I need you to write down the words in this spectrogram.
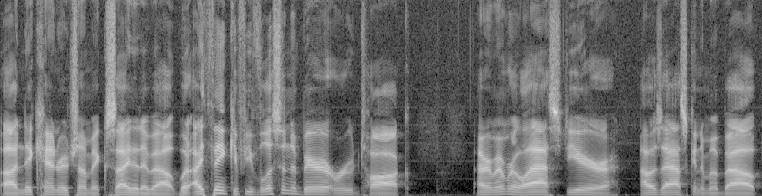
Uh, Nick Henrich, I'm excited about. But I think if you've listened to Barrett Ruud talk, I remember last year I was asking him about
